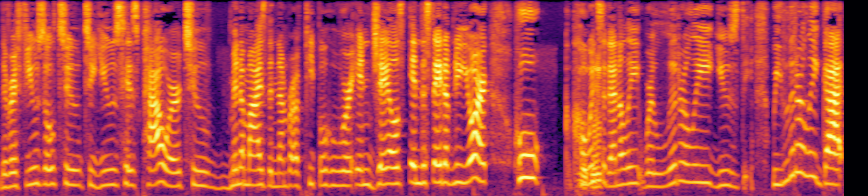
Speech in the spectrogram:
the refusal to to use his power to minimize the number of people who were in jails in the state of New York who mm-hmm. coincidentally mm-hmm. were literally used we literally got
